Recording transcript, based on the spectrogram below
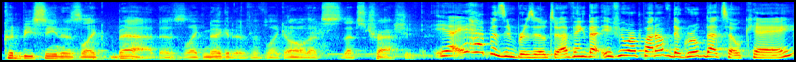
could be seen as like bad, as like negative, of like, oh, that's that's trashy. Yeah, it happens in Brazil too. I think that if you are part of the group, that's okay.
